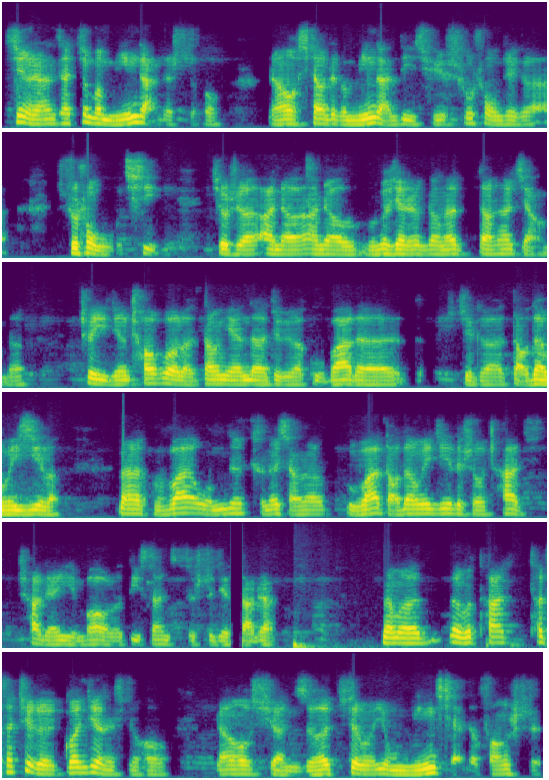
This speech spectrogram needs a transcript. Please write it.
竟然在这么敏感的时候，然后向这个敏感地区输送这个输送武器，就是按照按照文革先生刚才刚才讲的，这已经超过了当年的这个古巴的这个导弹危机了。那古巴，我们的可能想到古巴导弹危机的时候，差差点引爆了第三次世界大战。那么，那么他他在这个关键的时候，然后选择这么用明显的方式。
